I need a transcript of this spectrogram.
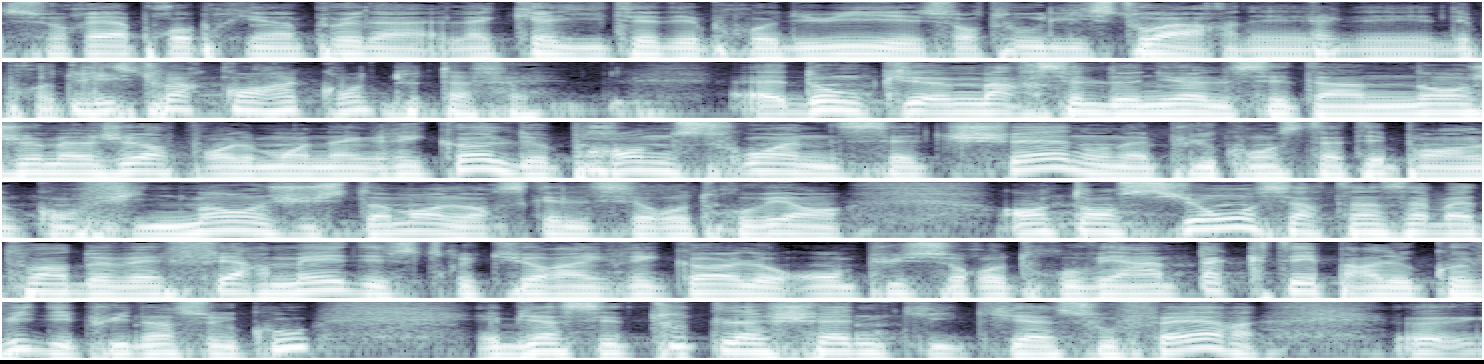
se réapproprie un peu la, la qualité des produits et surtout l'histoire des, des, des, produits. L'histoire qu'on raconte, tout à fait. Euh, donc, Marcel Deniol, c'est un enjeu majeur pour le monde agricole de prendre soin de cette chaîne. On a pu le constater pendant le confinement, justement, lorsqu'elle s'est retrouvée en, en tension. Certains abattoirs devaient fermer, des structures agricoles ont pu se retrouver impactées par le Covid, et puis d'un seul coup, eh bien, c'est toute la chaîne qui, a souffert. Euh,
